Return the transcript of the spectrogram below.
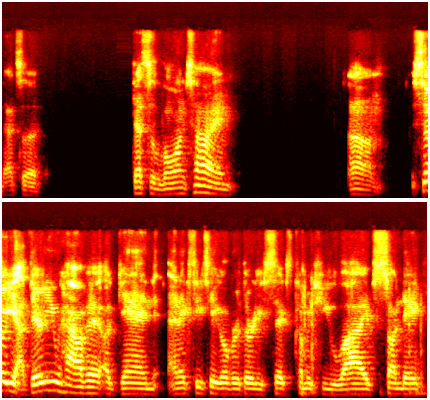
That's a. That's a long time. Um. So yeah, there you have it again. NXT Takeover 36 coming to you live Sunday,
